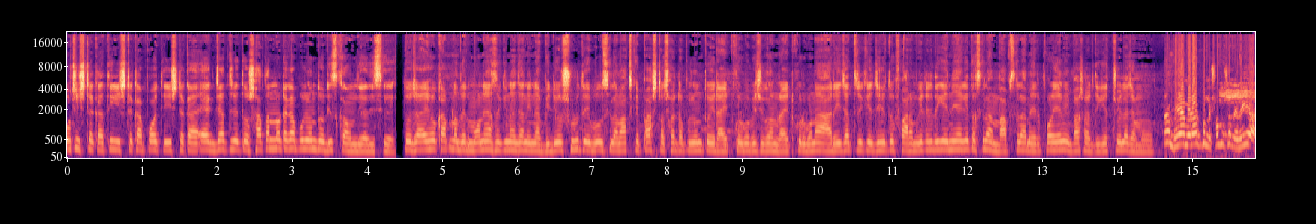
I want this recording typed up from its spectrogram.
পঁচিশ টাকা, তিরিশ টাকা, পঁয়ত্রিশ টাকা, এক যাত্রী তো সাতান্ন টাকা পর্যন্ত ডিসকাউন্ট দিয়ে দিছে। তো যাই হোক, আপনাদের মনে আছে কিনা জানি না, ভিডিওর শুরুতেই বলছিলাম, আজকে পাঁচটা, ছয়টা পর্যন্ত রাইড করব বেশিক্ষণ রাইড করব না। আর এই যাত্রীকে যেহেতু ফার্ম গেটের দিকে নিয়ে গেছিলাম ভাবছিলাম এরপরে আমি বাসার দিকে চলে যাব। সমস্যা নেই ভাইয়া।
